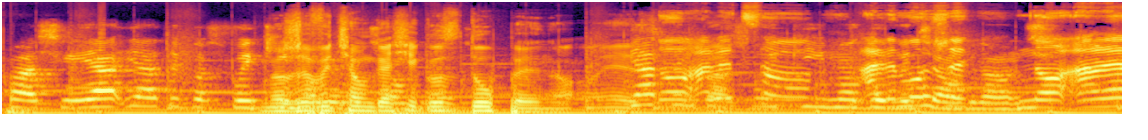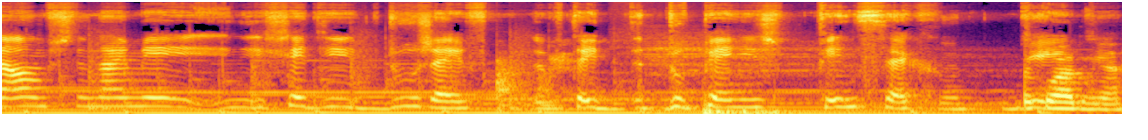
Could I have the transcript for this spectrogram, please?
Właśnie, ja, ja tylko swój kij No, że mogę wyciąga się go z wyciągnąć. dupy, no. o Jezu. Ja No tylko ale swój co? kij mogę Ale może. wyciągnąć. No ale on przynajmniej siedzi dłużej w, w tej dupie niż 5 sekund. Dokładnie.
